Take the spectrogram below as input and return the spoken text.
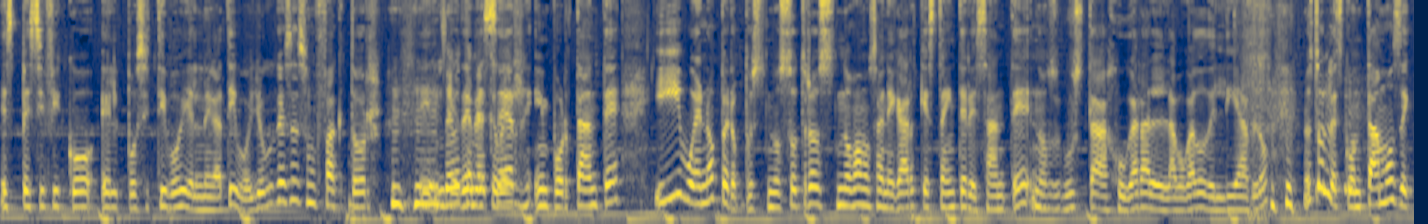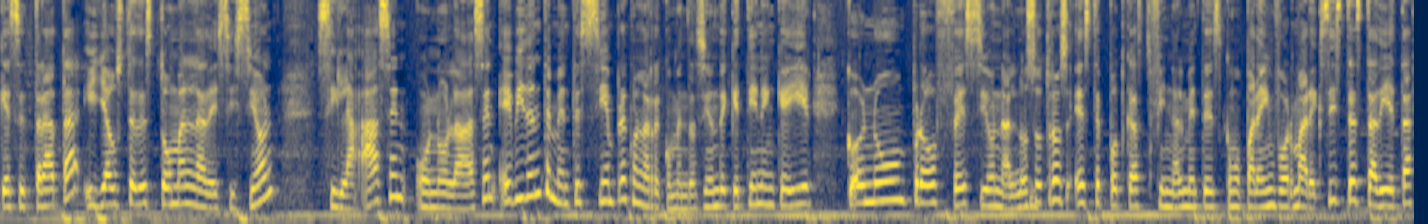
específico el positivo y el negativo. Yo creo que ese es un factor eh, que Debe debe, ser importante. Y bueno, pero pues nosotros no vamos a negar que está interesante. Nos gusta jugar al abogado del diablo. Nosotros les contamos de qué se trata y ya ustedes toman la decisión si la hacen o no la hacen. Evidentemente, siempre con la recomendación de que tienen que ir con un profesional. Nosotros, este podcast finalmente es como para informar. Existe esta dieta,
